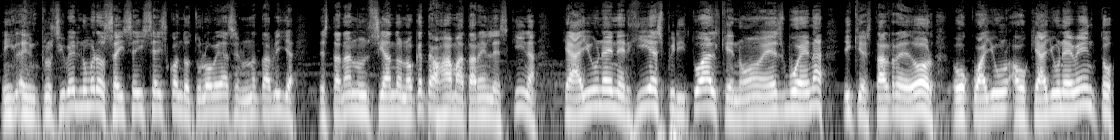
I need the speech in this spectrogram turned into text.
in- inclusive el número 666, cuando tú lo veas en una tablilla, te están anunciando no que te vas a matar en la esquina, que hay una energía espiritual que no es buena y que está alrededor. O que hay un, o que hay un evento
